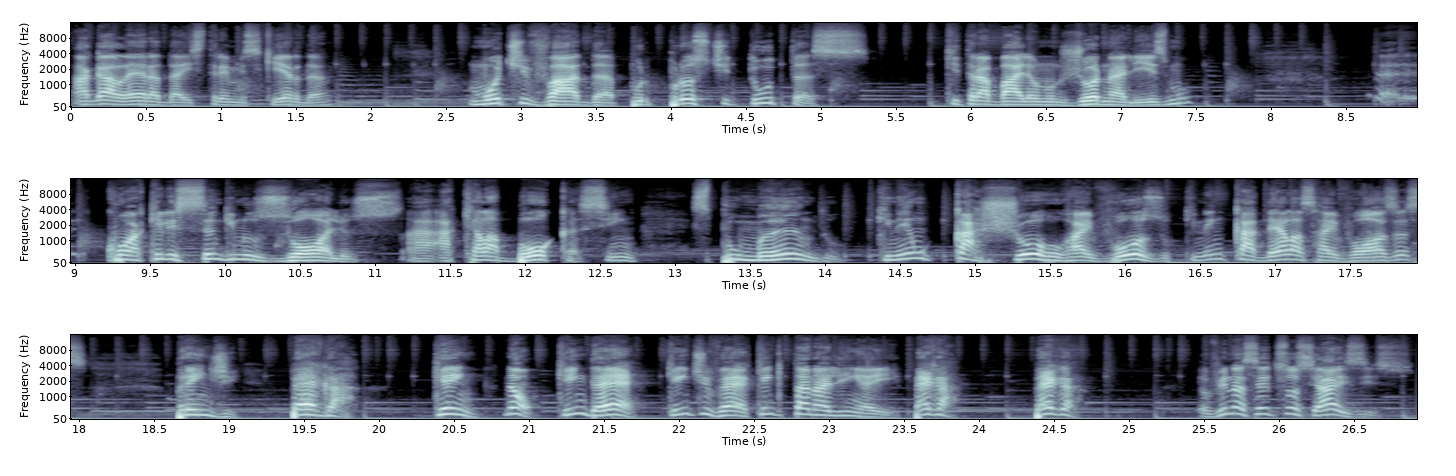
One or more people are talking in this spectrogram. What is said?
a galera da extrema esquerda motivada por prostitutas que trabalham no jornalismo, é, com aquele sangue nos olhos, a, aquela boca assim, espumando, que nem um cachorro raivoso, que nem cadelas raivosas, prende, pega, quem? Não, quem der, quem tiver, quem que tá na linha aí? Pega! Pega! Eu vi nas redes sociais isso.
